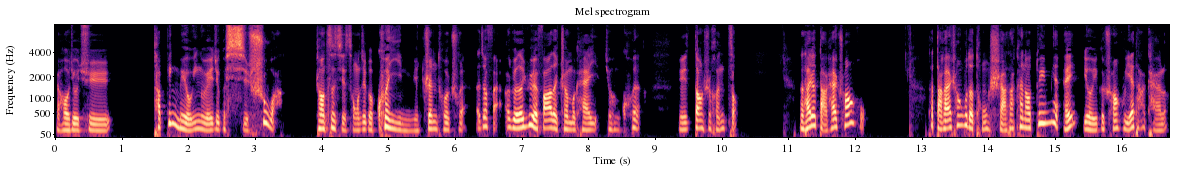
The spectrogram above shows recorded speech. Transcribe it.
然后就去，他并没有因为这个洗漱啊，让自己从这个困意里面挣脱出来，这反而觉得越发的睁不开眼，就很困，因为当时很早，那他就打开窗户，他打开窗户的同时啊，他看到对面哎有一个窗户也打开了。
